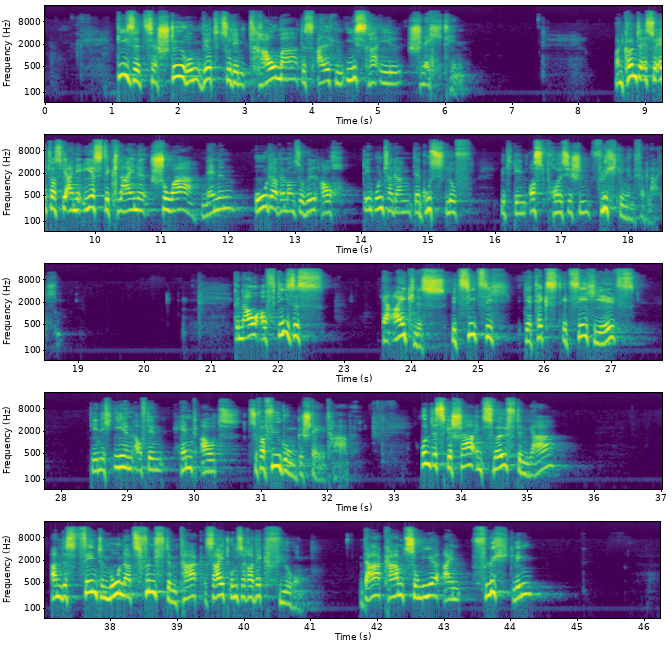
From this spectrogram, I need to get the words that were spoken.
Diese Zerstörung wird zu dem Trauma des alten Israel schlechthin. Man könnte es so etwas wie eine erste kleine Shoah nennen oder, wenn man so will, auch dem Untergang der Gustluff mit den ostpreußischen Flüchtlingen vergleichen. Genau auf dieses Ereignis bezieht sich der Text Ezechiels, den ich Ihnen auf dem Handout zur Verfügung gestellt habe. Und es geschah im zwölften Jahr, an des zehnten Monats fünftem Tag seit unserer Wegführung. Da kam zu mir ein Flüchtling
